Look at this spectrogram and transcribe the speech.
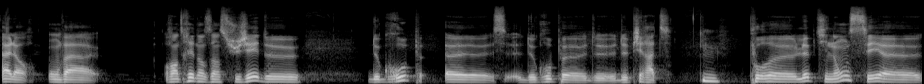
Alors, on va rentrer dans un sujet de, de groupe, euh, de, groupe euh, de, de pirates. Hmm. Pour euh, le petit nom, c'est euh,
